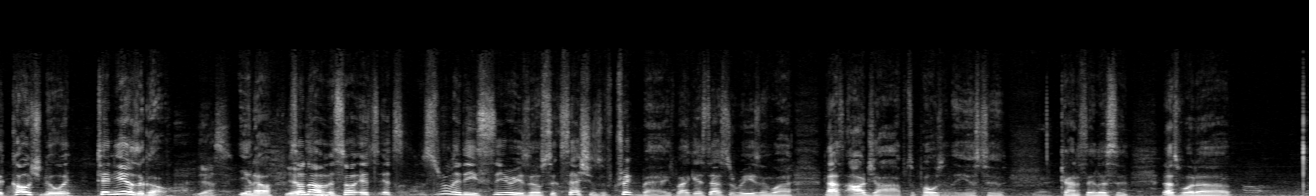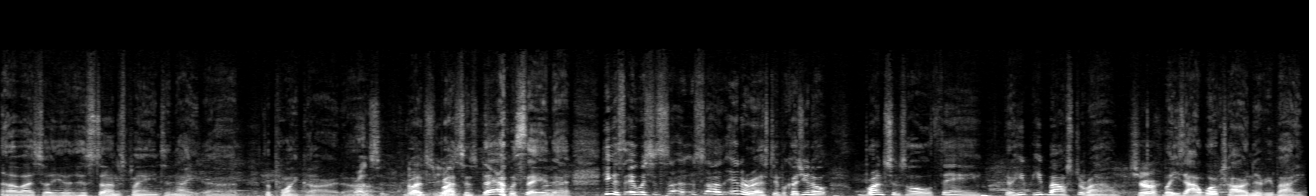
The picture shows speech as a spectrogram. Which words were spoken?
The coach knew it ten years ago. Yes. You know, so no, so it's it's it's really these series of successions of trick bags. But I guess that's the reason why that's our job supposedly is to kind of say, listen, that's what uh. Uh, I saw his son is playing tonight, uh, the point guard. Uh, Brunson. Brunson. Brunson's dad was saying that. He was. It was just so, so interesting because you know Brunson's whole thing. You know, he he bounced around. Sure. But he's I worked hard than everybody.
